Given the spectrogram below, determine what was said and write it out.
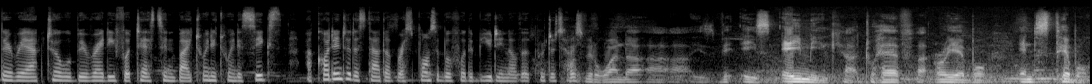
The reactor will be ready for testing by 2026, according to the startup responsible for the building of the prototype. Of course, Rwanda uh, is, is, aiming uh, to have uh, reliable and stable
